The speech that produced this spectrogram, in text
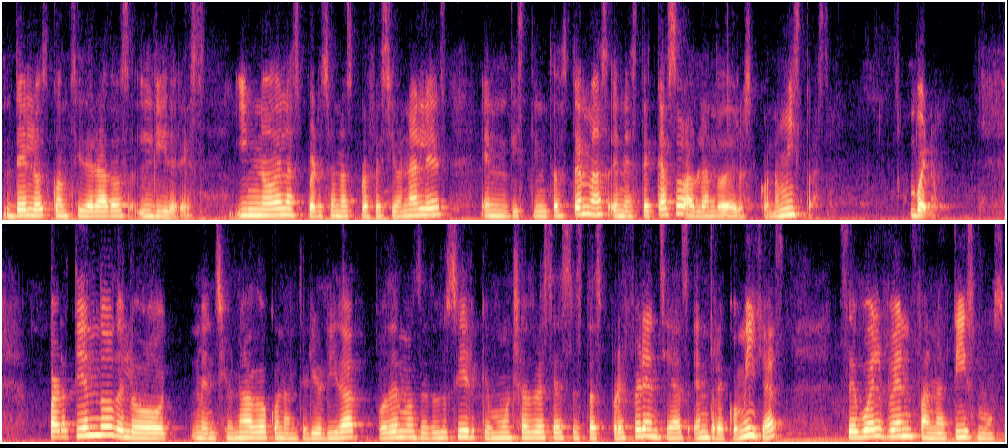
de los considerados líderes y no de las personas profesionales en distintos temas, en este caso hablando de los economistas. Bueno, partiendo de lo mencionado con anterioridad, podemos deducir que muchas veces estas preferencias, entre comillas, se vuelven fanatismos,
